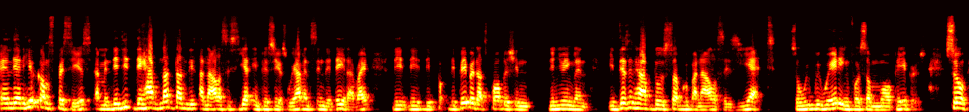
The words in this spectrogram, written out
And then here comes Perseus. I mean, they did, they have not done this analysis yet in Perseus. We haven't seen the data, right? The, the, the, the paper that's published in the New England, it doesn't have those subgroup analyses yet. So we'll be waiting for some more papers. So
